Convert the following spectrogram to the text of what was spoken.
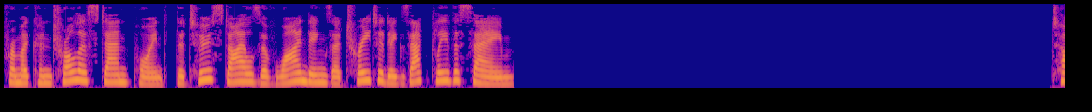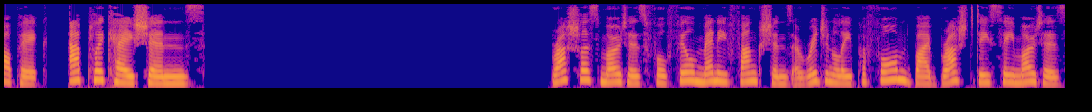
From a controller standpoint, the two styles of windings are treated exactly the same. Applications Brushless motors fulfill many functions originally performed by brushed DC motors,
